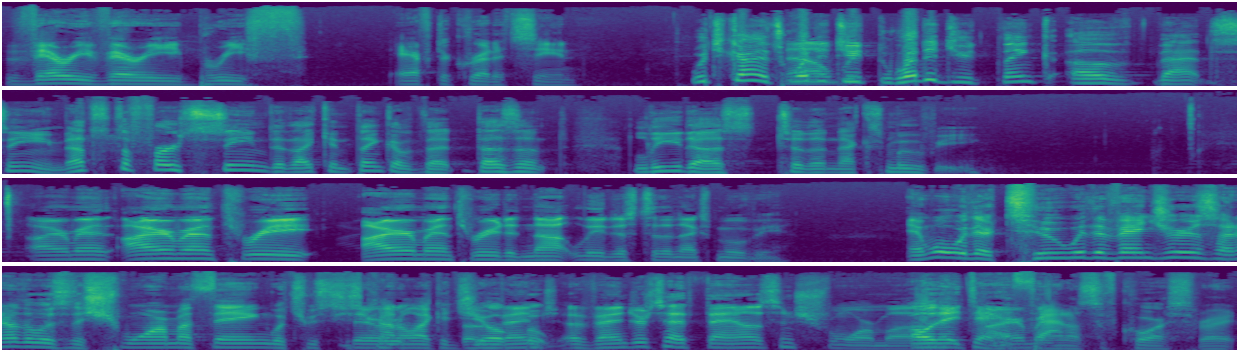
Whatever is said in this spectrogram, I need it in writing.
very very brief after credit scene. Which guys? What Now, did you What did you think of that scene? That's the first scene that I can think of that doesn't lead us to the next movie. Iron Man. Iron Man three. Iron Man three did not lead us to the next movie. And what were there two with Avengers? I know there was the shawarma thing, which was just kind of like a joke. Aven- but- Avengers had Thanos and Shawarma. oh, they did Iron Man, Thanos, of course, right?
